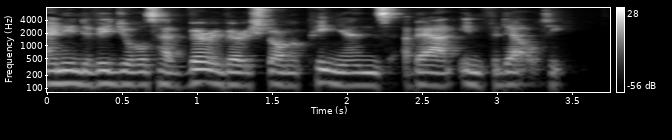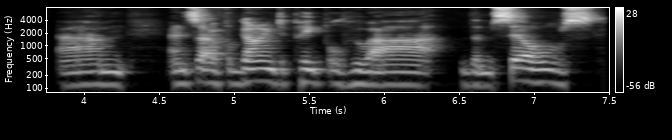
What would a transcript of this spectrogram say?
and individuals have very, very strong opinions about infidelity. Um, and so, if we're going to people who are themselves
